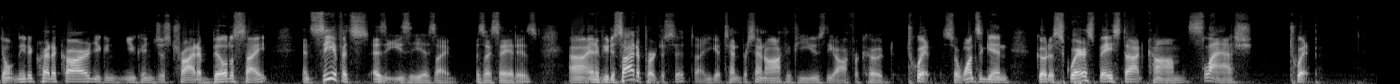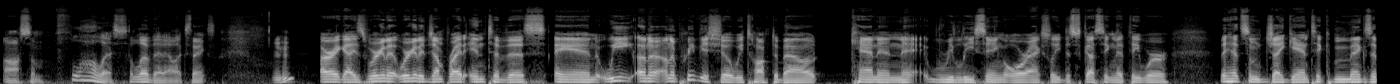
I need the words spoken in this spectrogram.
Don't need a credit card. You can you can just try to build a site and see if it's as easy as I as I say it is. Uh, and if you decide to purchase it, uh, you get ten percent off if you use the offer code TWIP. So once again, go to squarespace.com slash TWIP. Awesome, flawless. I love that, Alex. Thanks. All right, guys, we're gonna we're gonna jump right into this, and we on a, on a previous show we talked about Canon releasing or actually discussing that they were they had some gigantic megs-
